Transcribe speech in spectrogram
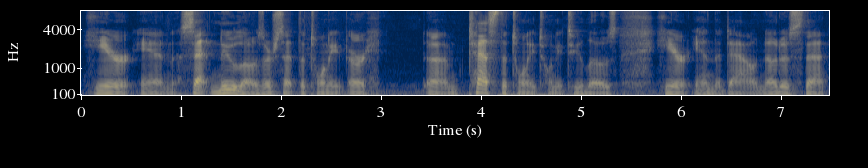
here in set new lows or set the 20 or um, test the 2022 lows here in the Dow. Notice that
